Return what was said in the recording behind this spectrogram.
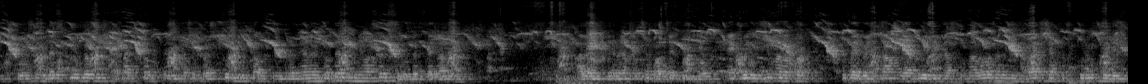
musimy deski zrobić, a tak to wtedy przykład kurnik tam tym drewnianym, to też nie ma sensu bez tego. Ale drewniany trzeba czepić, bo jak będzie zima, no to tutaj będzie tam, jak będzie nas narodem, 20, to z kurniku będzie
